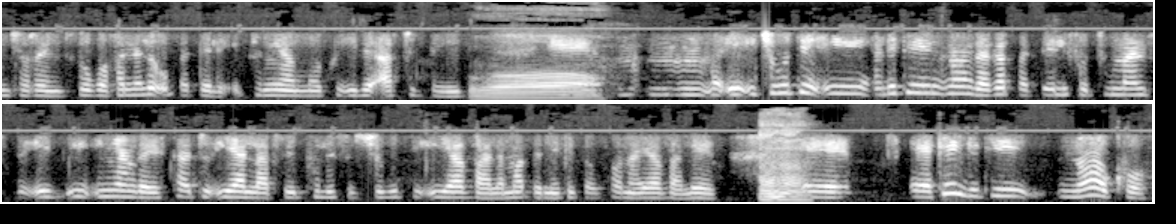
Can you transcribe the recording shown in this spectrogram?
insurance so kwafanele ubhadele i-premium yakho ibe up to date. Wo. Eh m- m- itsho ukuthi i- angithi nongakabhadeli for two months i- i- inyanga yesithathu iyalapse ipolicy itsho ukuthi iyavala ama-benefits akhona ayavaleka. Mhm. eh eh, akhe ngithi nokho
